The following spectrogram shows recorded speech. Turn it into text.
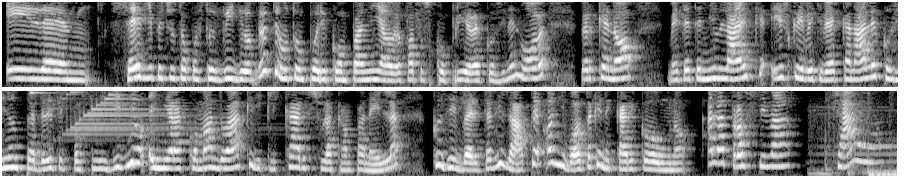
E ehm, se vi è piaciuto questo video, vi ho tenuto un po' di compagnia, vi ho fatto scoprire cosine nuove, perché no? Mettetemi un like e iscrivetevi al canale così non perderete i prossimi video e mi raccomando anche di cliccare sulla campanella così verrete avvisate ogni volta che ne carico uno. Alla prossima, ciao!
